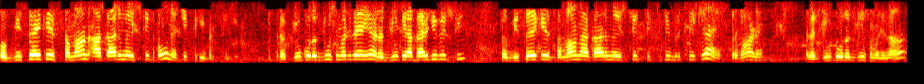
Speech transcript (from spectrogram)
तो विषय के समान आकार में स्थित कौन है? चित्त की वृत्ति। रज्जु को रज्जु समझ रहे हैं या रज्जु के आकार की वृत्ति? तो विषय के समान आकार में स्थित चित्त की वृत्ति क्या है? प्रमाण है। रज्जु को रज्जु समझना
